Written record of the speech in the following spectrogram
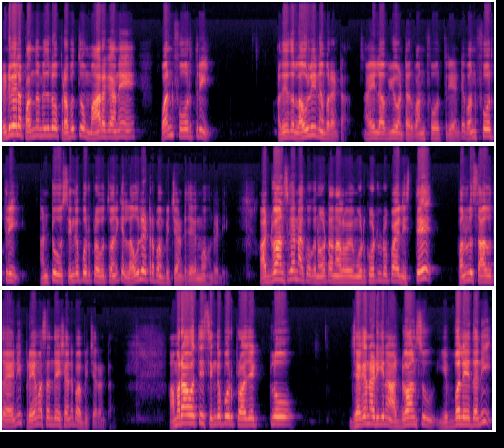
రెండు వేల పంతొమ్మిదిలో ప్రభుత్వం మారగానే వన్ ఫోర్ త్రీ. అదేదో లవ్లీ నెంబర్ అంట. ఐ లవ్ యూ అంటారు వన్ ఫోర్ త్రీ అంటే. వన్ ఫోర్ త్రీ అంటూ సింగపూర్ ప్రభుత్వానికి లవ్ లెటర్ పంపించారంట జగన్మోహన్ రెడ్డి. అడ్వాన్స్గా నాకు ఒక నూట నలభై మూడు కోట్ల రూపాయలు ఇస్తే పనులు సాగుతాయని ప్రేమ సందేశాన్ని పంపించారంట. అమరావతి సింగపూర్ ప్రాజెక్టులో జగన్ అడిగిన అడ్వాన్సు ఇవ్వలేదని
